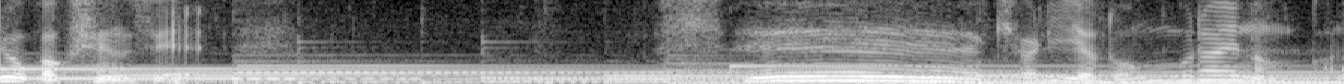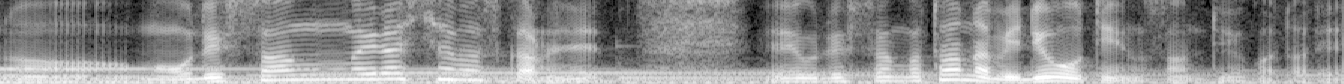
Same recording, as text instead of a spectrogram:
良学先生。えー、キャリアどんぐらいなのかな、まあ、お弟子さんがいらっしゃいますからね、えー、お弟子さんが田辺良天さんという方で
